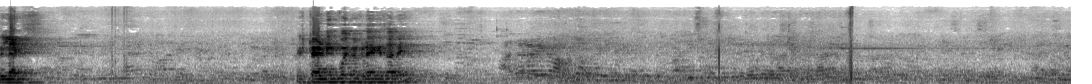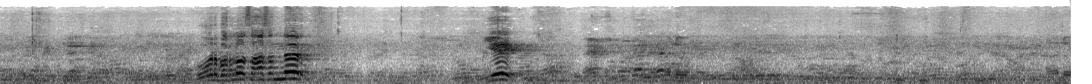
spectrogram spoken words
रिलैक्स स्टैंडिंग पोज में खड़े हैं सारे। और भर लो सांस अंदर। ये। हेलो। हेलो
